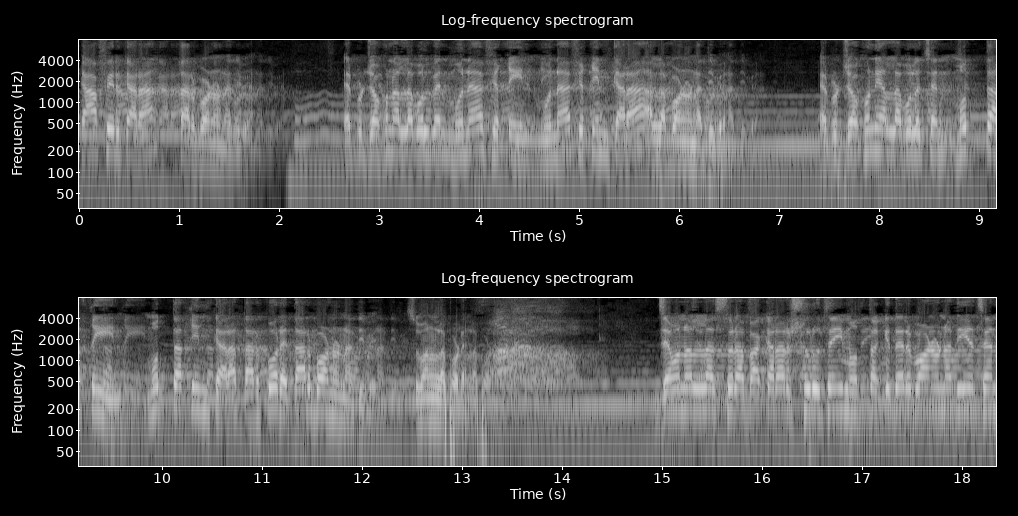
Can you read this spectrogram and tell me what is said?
কাফের কারা? তার বর্ণনা দিবেন। এরপর যখন আল্লাহ বলবেন, মুনাফিকিন মুনাফিকিন কারা? আল্লাহ বর্ণনা দিবেন। এরপর যখনই আল্লাহ বলেছেন, মুত্তাকিন মুত্তাকিন কারা? তারপরে তার বর্ণনা দিবে। সুবহানাল্লাহ পড়েন। যেমন আল্লাহ সূরা বাকারার শুরুতেই মুত্তাকিদের বর্ণনা দিয়েছেন।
